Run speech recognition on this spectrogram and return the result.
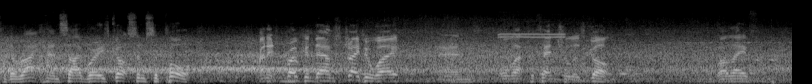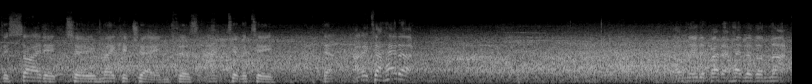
to the right-hand side where he's got some support. And it's broken down straight away, and all that potential has gone. Well, they've decided to make a change. There's activity, and it's a header. They'll need a better header than that.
